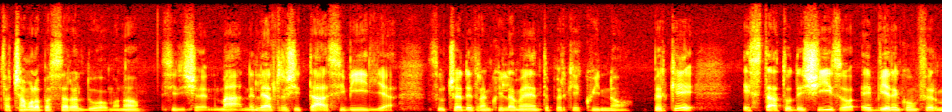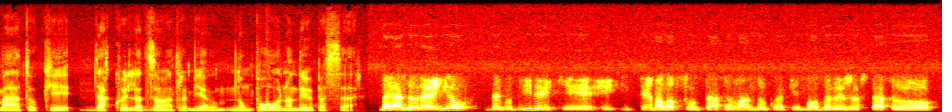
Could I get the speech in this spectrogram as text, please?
facciamola passare al Duomo, no? Si dice, ma nelle altre città, Siviglia, succede tranquillamente, perché qui no? Perché è stato deciso e viene confermato che da quella zona tranvia non può, non deve passare? Beh, allora io devo dire che il tema l'ho affrontato quando in qualche modo era già stato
